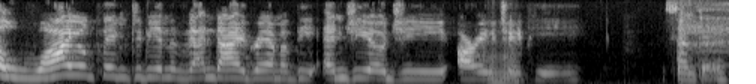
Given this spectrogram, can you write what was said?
a wild thing to be in the Venn diagram of the NGOG RHAP mm-hmm. center.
